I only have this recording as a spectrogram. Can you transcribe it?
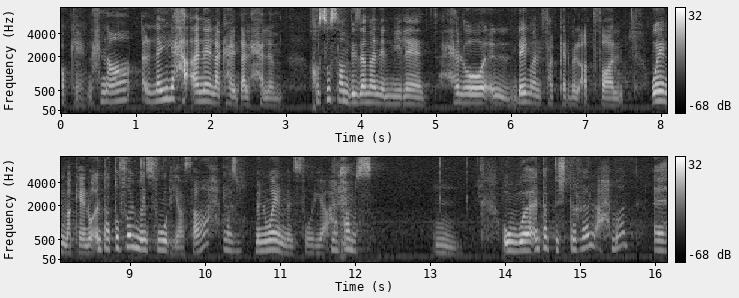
okay نحن الليلة حققنا لك هيدا الحلم. خصوصا بزمن الميلاد. حلو دائما نفكر بالأطفال. وين ما كانوا. أنت طفل من سوريا صح؟ مزبوط. من وين من سوريا أحمد؟ من حمص. امم وأنت بتشتغل أحمد؟ إيه.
